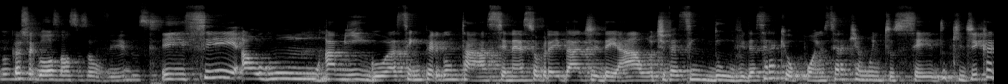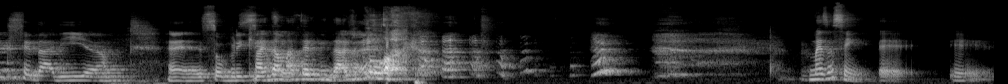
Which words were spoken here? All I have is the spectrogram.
nunca chegou aos nossos ouvidos. E se algum amigo, assim, perguntasse, né, sobre a idade ideal ou tivesse em dúvida, será que eu ponho? Será que é muito cedo? Que dica que você daria é, sobre... Sai da maternidade e coloca. Mas assim, é, é,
